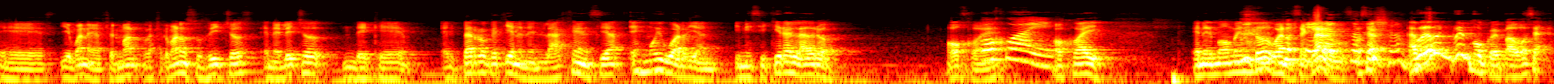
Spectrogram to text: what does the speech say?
eh, y bueno, y afirmar- reafirmaron sus dichos en el hecho de que el perro que tienen en la agencia es muy guardián y ni siquiera ladró. Ojo, eh. Ojo ahí. Ojo ahí. En el momento, bueno, o sea, claro, o sea, no es moco de pavo, o sea,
